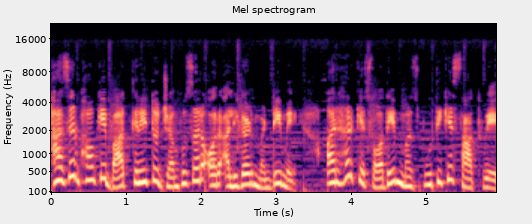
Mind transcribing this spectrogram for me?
हाजिर भाव की बात करें तो जम्बूसर और अलीगढ़ मंडी में अरहर के सौदे मजबूती के साथ हुए,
